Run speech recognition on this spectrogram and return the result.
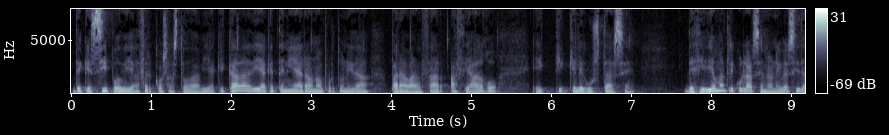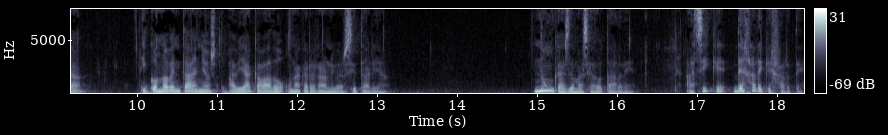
de que sí podía hacer cosas todavía, que cada día que tenía era una oportunidad para avanzar hacia algo eh, que, le gustase. Decidió matricularse en la universidad y con 90 años había acabado una carrera universitaria. Nunca es demasiado tarde. Así que deja de quejarte,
